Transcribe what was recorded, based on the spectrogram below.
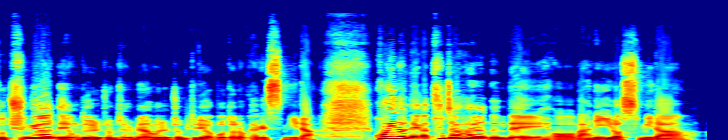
또 중요한 내용들 좀 설명을 좀 드려보도록 하겠습니다. 코인을 내가 투자하였는데 어, 많이 잃었습니다.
